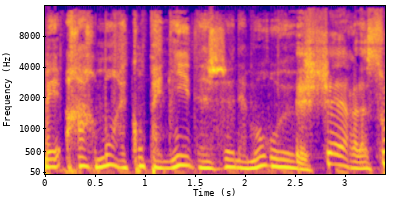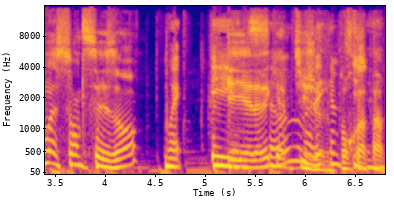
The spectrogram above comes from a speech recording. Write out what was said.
mais rarement accompagnée d'un jeune amoureux. Et Cher, elle a 76 ans. Ouais. Et elle avec un petit jeune, un pourquoi petit pas.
